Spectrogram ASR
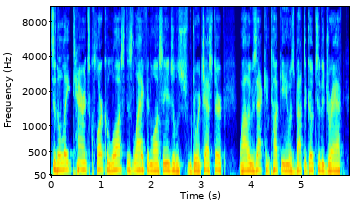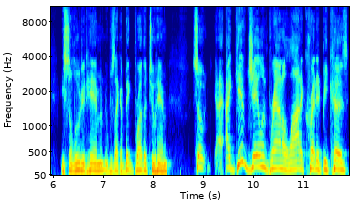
To the late Terrence Clark, who lost his life in Los Angeles from Dorchester while he was at Kentucky. He was about to go to the draft. He saluted him. It was like a big brother to him. So I give Jaylen Brown a lot of credit because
